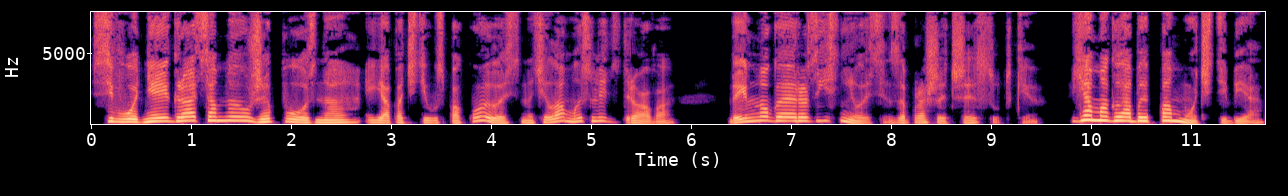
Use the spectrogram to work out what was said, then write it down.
Сегодня играть со мной уже поздно. Я почти успокоилась, начала мыслить здраво. Да и многое разъяснилось за прошедшие сутки. Я могла бы помочь тебе,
